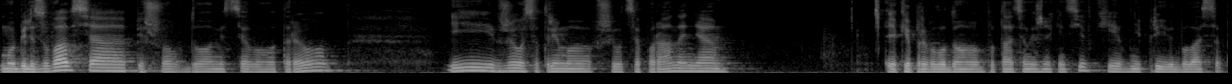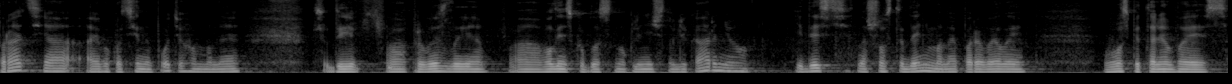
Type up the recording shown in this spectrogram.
Мобілізувався, пішов до місцевого ТРО і вже ось отримавши це поранення, яке привело до ампутації нижньої кінцівки. В Дніпрі відбулася операція, а евакуаційним потягом мене сюди привезли в Волинську обласну клінічну лікарню. І десь на шостий день мене перевели в госпіталь МВС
